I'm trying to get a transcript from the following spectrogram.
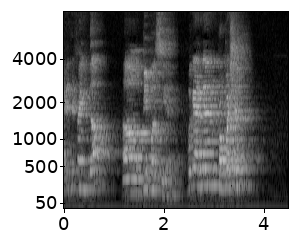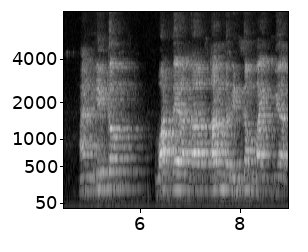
identifying the uh, peoples here, okay, and then profession and income, what they uh, earn the income by we are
